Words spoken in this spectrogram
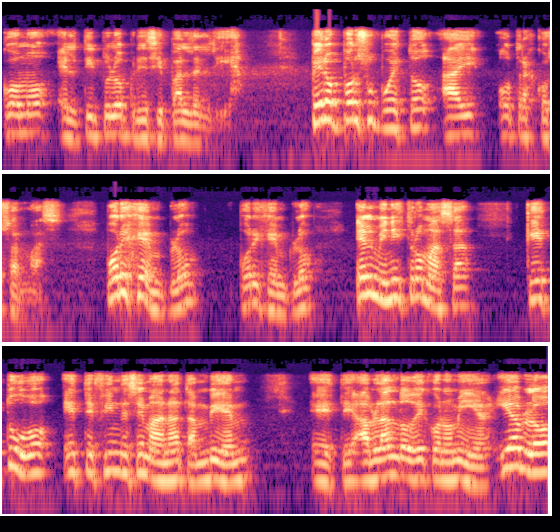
como el título principal del día. Pero por supuesto hay otras cosas más. Por ejemplo, por ejemplo, el ministro Massa, que estuvo este fin de semana también este, hablando de economía y habló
